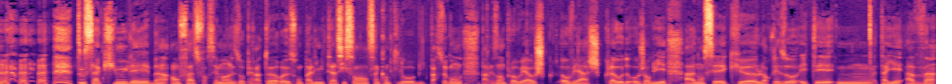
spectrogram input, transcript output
Tout ça cumulé, ben en face forcément, les opérateurs eux sont pas limités à 650 kilobits par seconde. Par exemple, OVH, Cloud aujourd'hui a annoncé que leur réseau était hum, taillé à 20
